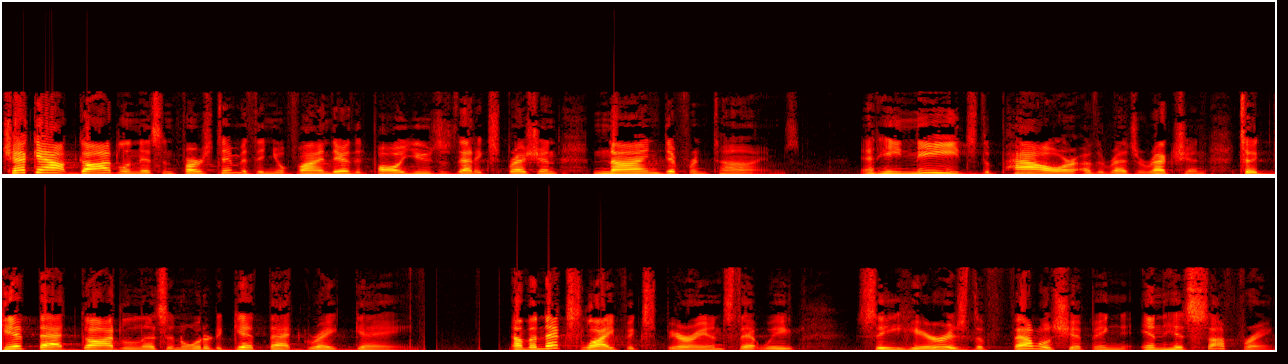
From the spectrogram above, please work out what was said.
Check out godliness in 1 Timothy, and you'll find there that Paul uses that expression nine different times. And he needs the power of the resurrection to get that godliness in order to get that great gain. Now, the next life experience that we see here is the fellowshipping in his suffering.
